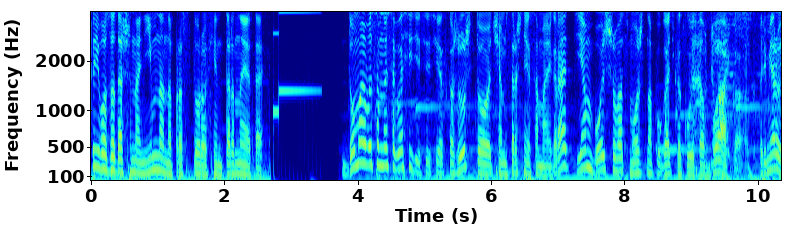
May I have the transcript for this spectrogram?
Ты его задашь анонимно на просторах интернета. Думаю, вы со мной согласитесь, если я скажу, что чем страшнее сама игра, тем больше вас может напугать какой-то баг. К примеру,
